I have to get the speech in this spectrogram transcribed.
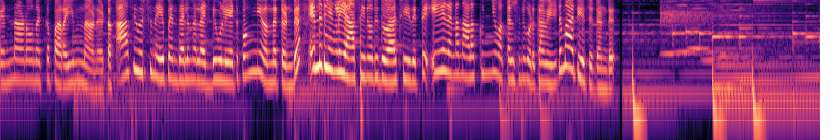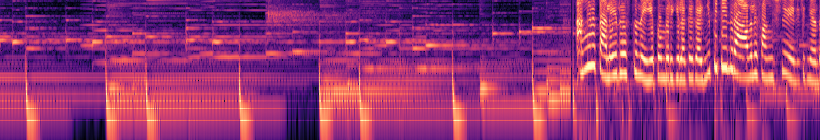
പെണ്ണാണോ എന്നൊക്കെ പറയും എന്നാണ് കേട്ടോ. ആസി പൊരിച്ച നെയ്യപ്പം എന്തായാലും നല്ല അടിപൊളിയായിട്ട് പൊങ്ങി വന്നിട്ടുണ്ട്. എന്നിട്ട് ഞങ്ങൾ യാസീനോദി ദുവാ ചെയ്തിട്ട് ഏഴെണ്ണം നാളെ കുഞ്ഞു മക്കൾസിന് കൊടുക്കാൻ വേണ്ടിയിട്ട് മാറ്റി വെച്ചിട്ടുണ്ട്. അങ്ങനെ തലേ ദിവസത്തെ നെയ്യപ്പം പൊരിക്കലൊക്കെ കഴിഞ്ഞ് പിറ്റേന്ന് രാവിലെ ഫംഗ്ഷന് വേണ്ടിയിട്ട് ഞാൻ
